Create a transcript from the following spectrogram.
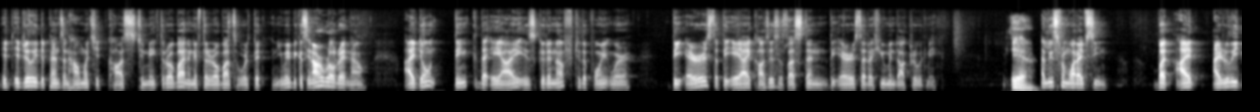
it, it really depends on how much it costs to make the robot and if the robot's worth it anyway because in our world right now I don't think the AI is good enough to the point where the errors that the AI causes is less than the errors that a human doctor would make Yeah. at least from what I've seen. But I I really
